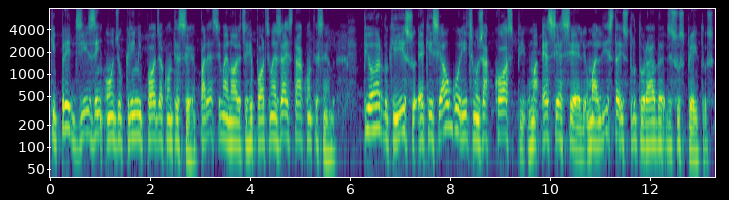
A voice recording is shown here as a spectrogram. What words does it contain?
que predizem onde o crime pode acontecer. Parece Minority Report, mas já está acontecendo. Pior do que isso é que esse algoritmo já cospe uma SSL, uma lista estruturada de suspeitos.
